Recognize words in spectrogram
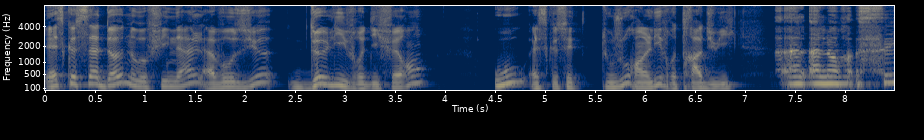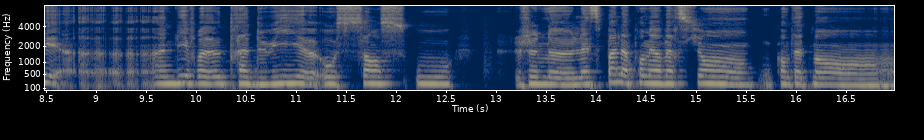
Est-ce que ça donne au final, à vos yeux, deux livres différents ou est-ce que c'est toujours un livre traduit? Euh, Alors, c'est euh, un livre traduit euh, au sens où je ne laisse pas la première version complètement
